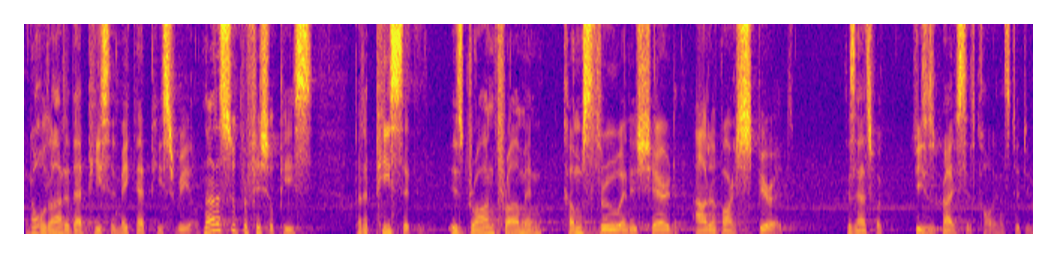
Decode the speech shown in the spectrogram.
And hold on to that peace and make that peace real. Not a superficial peace, but a peace that is drawn from and comes through and is shared out of our spirit, because that's what Jesus Christ is calling us to do.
